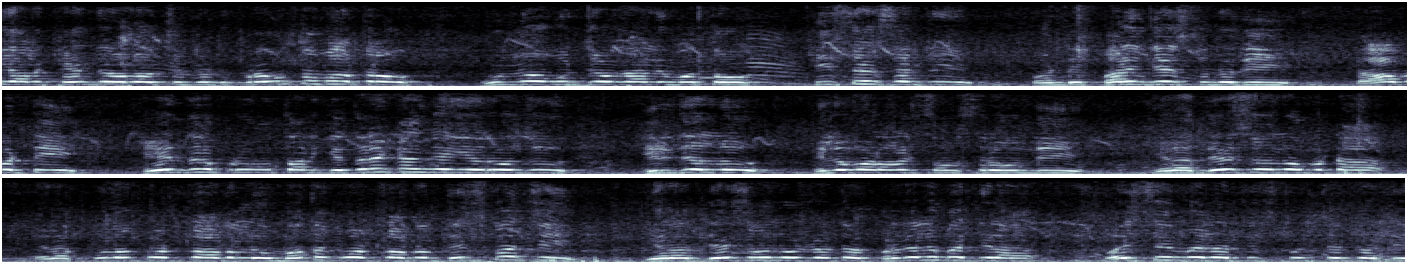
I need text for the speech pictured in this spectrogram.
ఇవాళ కేంద్రంలో వచ్చినటువంటి ప్రభుత్వం మాత్రం ఉన్న ఉద్యోగాన్ని మొత్తం తీసేసేటువంటి పని చేస్తున్నది. కాబట్టి కేంద్ర ప్రభుత్వానికి వ్యతిరేకంగా ఈ రోజు గిరిజనులు నిలబడాల్సిన అవసరం ఉంది. ఇలా దేశంలో పట ఇలా కుల కొట్లాటలు మత కొట్లాటలు తీసుకొచ్చి ఇలా దేశంలో ఉన్నటువంటి ప్రజల మధ్య వైసీపీ తీసుకొచ్చేటువంటి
